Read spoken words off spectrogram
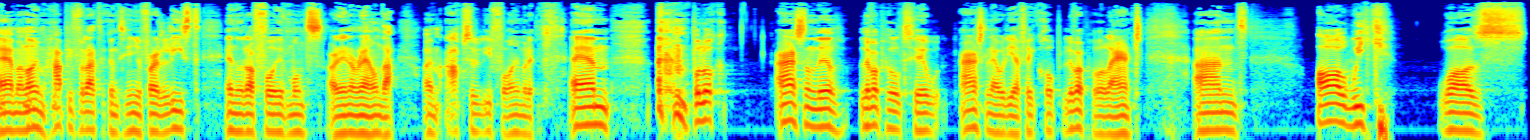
Um, and I'm happy for that to continue for at least another five months or in around that. I'm absolutely fine with it. Um, but look, Arsenal, Liverpool too. Arsenal out of the FA Cup. Liverpool aren't, and all week was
